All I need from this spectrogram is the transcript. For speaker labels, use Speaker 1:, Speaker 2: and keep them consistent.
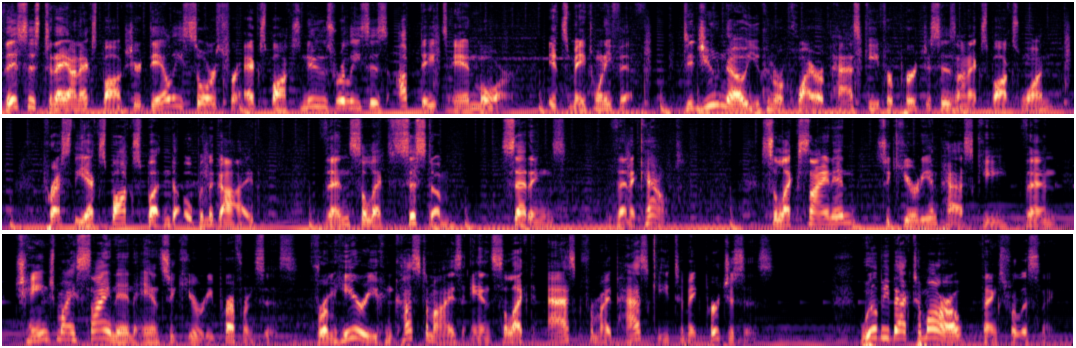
Speaker 1: This is Today on Xbox, your daily source for Xbox news, releases, updates, and more. It's May 25th. Did you know you can require a passkey for purchases on Xbox One? Press the Xbox button to open the guide, then select System, Settings, then Account. Select Sign In, Security, and Passkey, then Change My Sign In and Security Preferences. From here, you can customize and select Ask for My Passkey to make purchases. We'll be back tomorrow. Thanks for listening.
